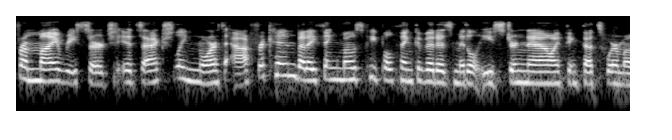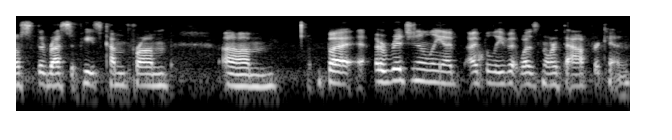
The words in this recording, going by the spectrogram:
from my research, it's actually North African, but I think most people think of it as Middle Eastern now. I think that's where most of the recipes come from. Um, but originally, I, I believe it was North African.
